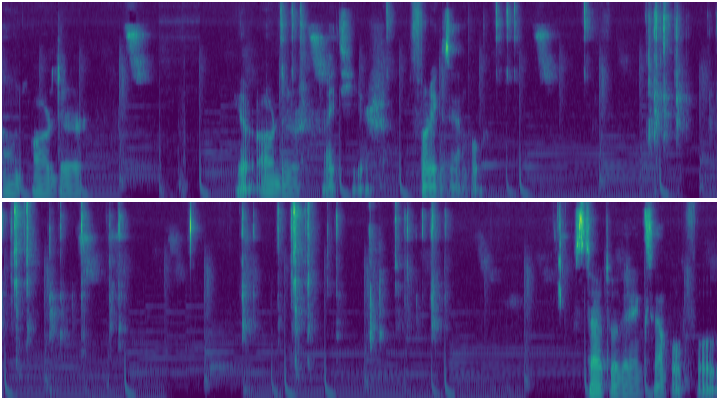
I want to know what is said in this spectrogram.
own order, your order right here, for example. Start with an example for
